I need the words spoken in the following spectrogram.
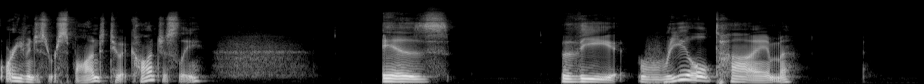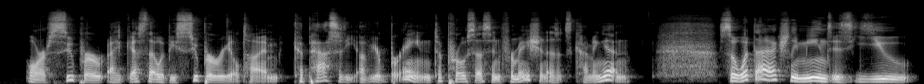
or even just respond to it consciously, is the real time or super, I guess that would be super real time capacity of your brain to process information as it's coming in. So, what that actually means is you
